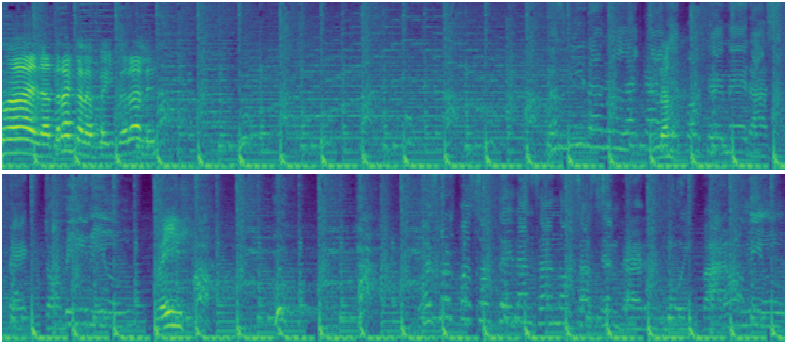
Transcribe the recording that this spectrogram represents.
Ah, la traca los pectorales. Nos miran en la calle No. Nuestros pasos de danza nos hacen ver muy varonil.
